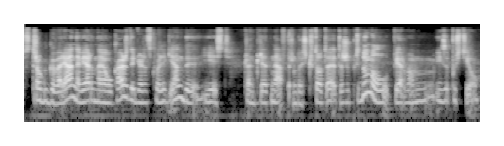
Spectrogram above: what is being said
Строго говоря, наверное, у каждой городской легенды есть конкретный автор. Ну, то есть кто-то это же придумал первым и запустил.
